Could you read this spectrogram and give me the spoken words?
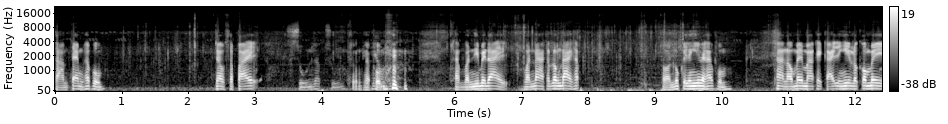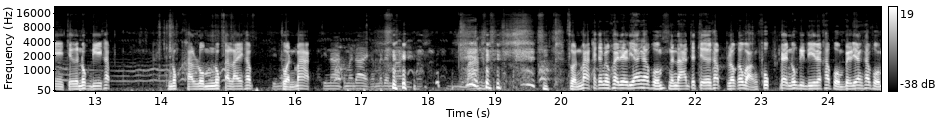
สามแต้มครับผม เจ้าสไปซ์ศูนย์ครับศูนย์ ส่วนครับผม ครับวันนี้ไม่ได้วันหน้าก็ต้องได้ครับต่อนกก็อย่างนี้นะครับ ผม ถ้าเราไม่มาไกลๆอย่างนี้เราก็ไม่เจอนกดีครับ นกขาลมนกอะไรครับ ที่หาส่วนมาก ที่หน้าก็ไม่ได้ครับไม่ได้มาอีกครับอยู่บ้านส่วนมากก็จะไม่ค่อยได้เลี้ยงครับผมนานๆจะเจอครับ เราก็หวังฟุกได้นกดีๆนะครับ ผมไปเลี้ยงครับผม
